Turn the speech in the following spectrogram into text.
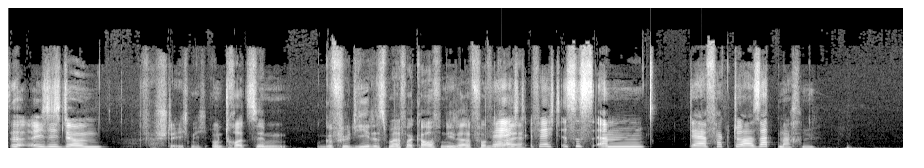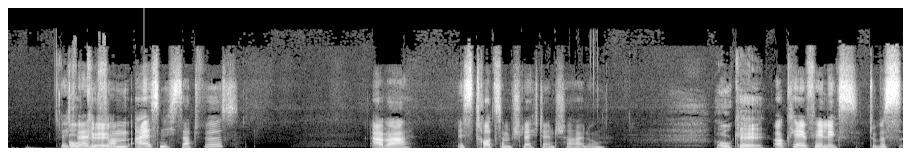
Richtig dumm. verstehe ich nicht. Und trotzdem gefühlt jedes Mal verkaufen die davon drei. Vielleicht, vielleicht ist es ähm, der Faktor satt machen. Vielleicht, weil Okay. du vom Eis nicht satt wirst. Aber ist trotzdem schlechte Entscheidung. Okay. Okay, Felix, du bist,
